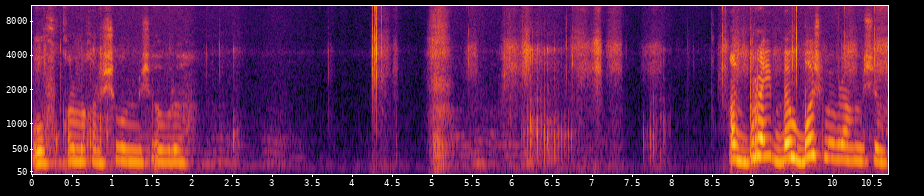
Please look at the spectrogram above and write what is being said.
Of karma karışık olmuş ha bura. Abi burayı ben boş mu bırakmışım?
